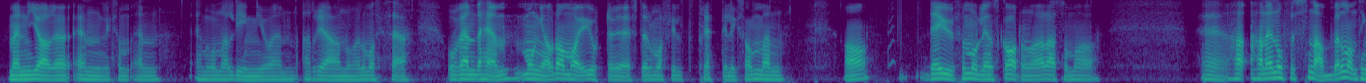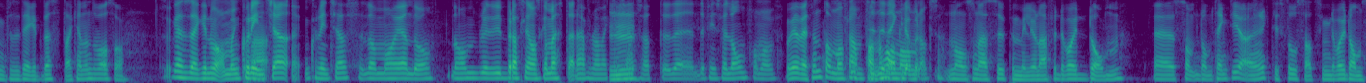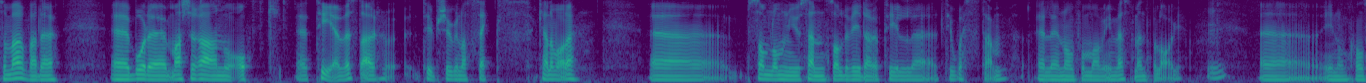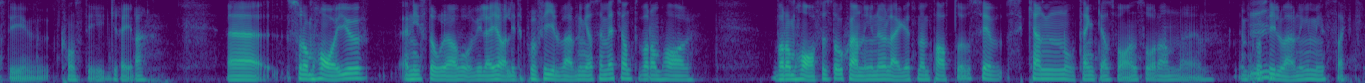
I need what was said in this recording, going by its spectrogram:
men gör en, liksom en, en Ronaldinho, en Adriano eller vad man ska säga. Och vänder hem. Många av dem har ju gjort det efter de har fyllt 30 liksom. Men ja, det är ju förmodligen skadorna där som har eh, han, han är nog för snabb eller någonting för sitt eget bästa, kan det inte vara så? Så kan det säkert vara, men Corinthians, Corinthians de har ju ändå, de har blivit brasilianska mästare här för några veckor Mm. sedan, så att det, det finns väl någon form av Och jag vet inte om de fortfarande har någon, också. någon sån här supermiljonär, för det var ju de eh, som de tänkte göra en riktig storsatsning. Det var ju de som värvade eh, både Mascherano och eh, Tevez där, typ 2006 kan det vara det. Eh, som de ju sen sålde vidare till, eh, till West Ham, eller någon form av investmentbolag. Mm. Eh, I någon konstig, konstig grej där. Eh, så de har ju en historia av att vilja göra lite profilvärvningar. Sen vet jag inte vad de har vad de har för storstjärning i nuläget. Men Pato kan nog tänkas vara en sådan eh, en Mm. profilvärvning minst sagt.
